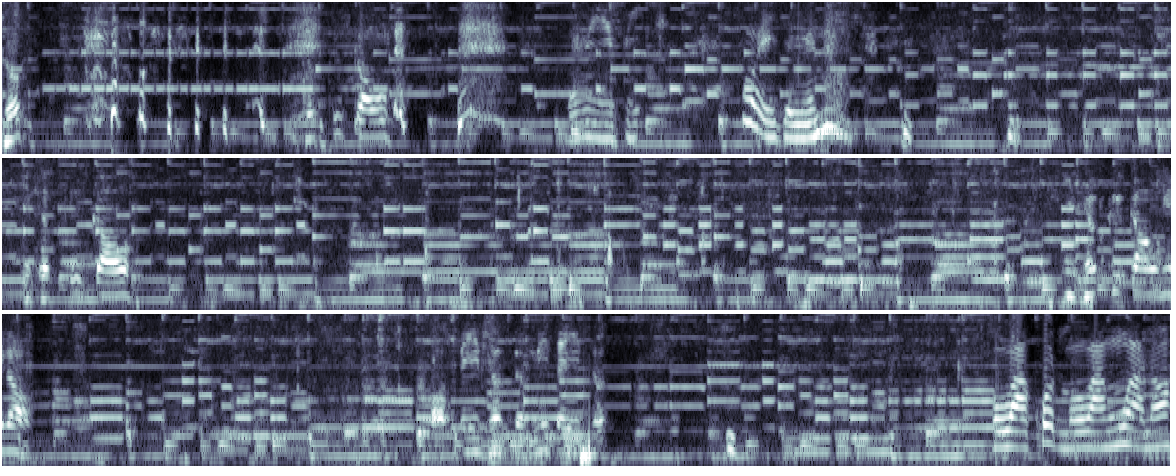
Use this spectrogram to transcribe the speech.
เถอะคือเก่าไม่มีปีโอ้ยจังงั้นเนาะอีเถอะคือเก่าอีเถอะคือเก่าพี่น้อง ของตีสดแบบนี้ตีสดเพราะว่าโคตรมาวางงัวเนาะ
